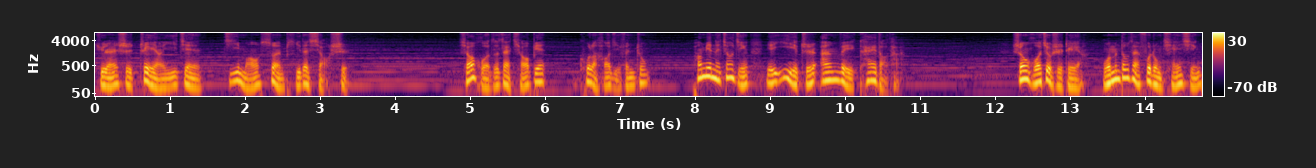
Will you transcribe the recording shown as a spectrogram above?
居然是这样一件鸡毛蒜皮的小事。小伙子在桥边哭了好几分钟，旁边的交警也一直安慰开导他。生活就是这样，我们都在负重前行，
